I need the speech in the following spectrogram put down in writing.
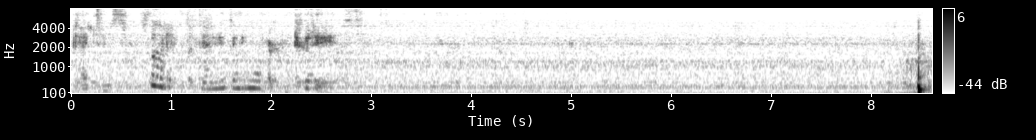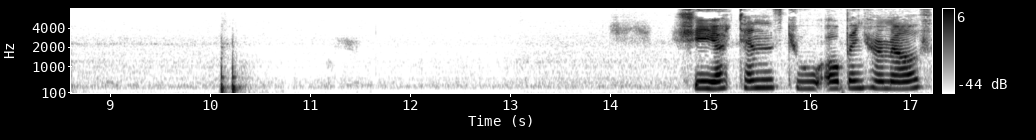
in Texas. Food but then you can hold her two days. She tends to open her mouth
